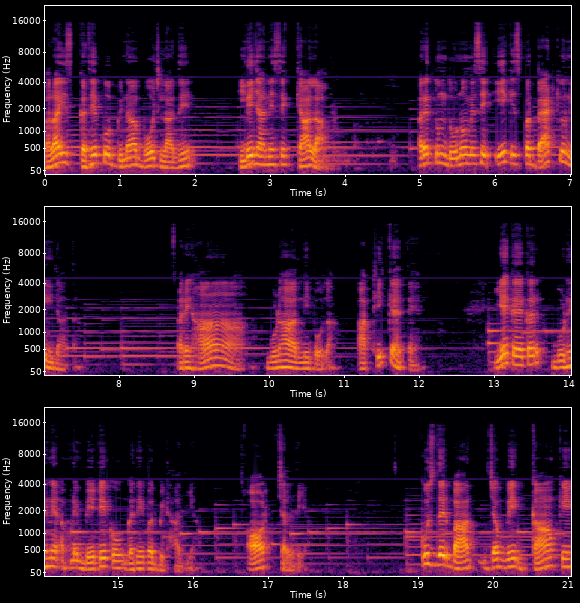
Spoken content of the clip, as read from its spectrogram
भला इस गधे को बिना बोझ लादे ले जाने से क्या लाभ? अरे तुम दोनों में से एक इस पर बैठ क्यों नहीं जाता? अरे हाँ बूढ़ा आदमी बोला, आप ठीक कहते हैं। यह कहकर बूढ़े ने अपने बेटे को गधे पर बिठा दिया और चल दिया। कुछ देर बाद जब वे गाँव के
